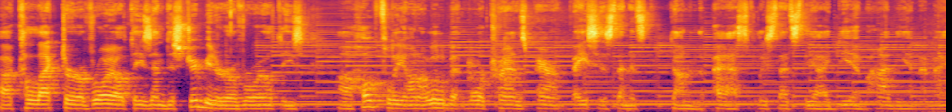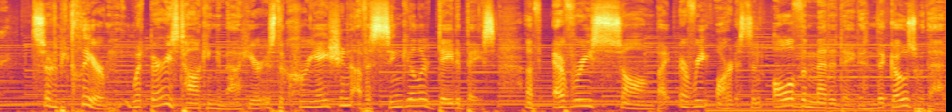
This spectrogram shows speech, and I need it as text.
uh, collector of royalties and distributor of royalties, uh, hopefully on a little bit more transparent basis than it's done in the past. At least that's the idea behind the MMA. So, to be clear, what Barry's talking about here is the creation of a singular database of every song by every artist and all of the metadata that goes with that.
